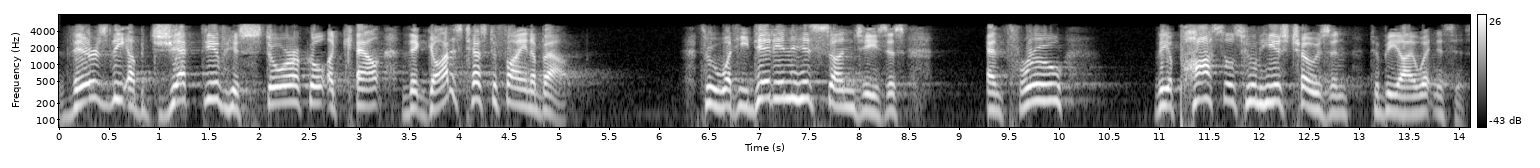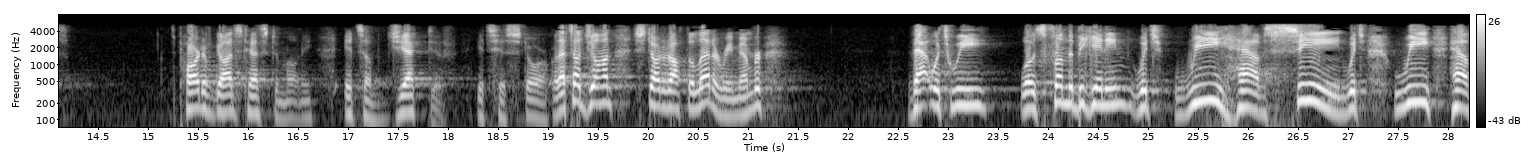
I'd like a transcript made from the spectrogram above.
There's the objective historical account that God is testifying about through what He did in His Son Jesus and through the apostles whom he has chosen to be eyewitnesses. It's part of God's testimony. It's objective. It's historical. That's how John started off the letter, remember? That which we was from the beginning, which we have seen, which we have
